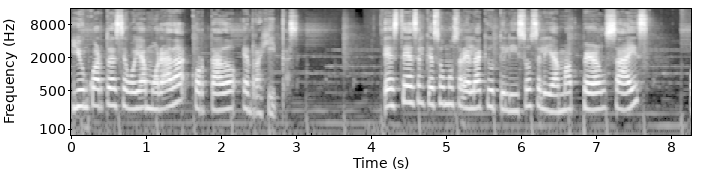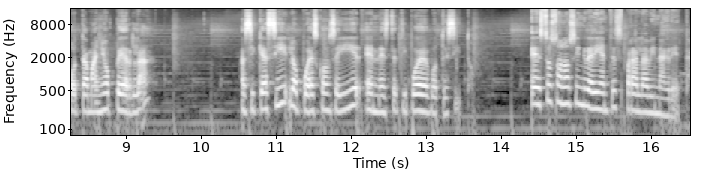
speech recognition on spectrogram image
y un cuarto de cebolla morada cortado en rajitas. Este es el queso mozzarella que utilizo, se le llama Pearl Size o tamaño perla. Así que así lo puedes conseguir en este tipo de botecito. Estos son los ingredientes para la vinagreta.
